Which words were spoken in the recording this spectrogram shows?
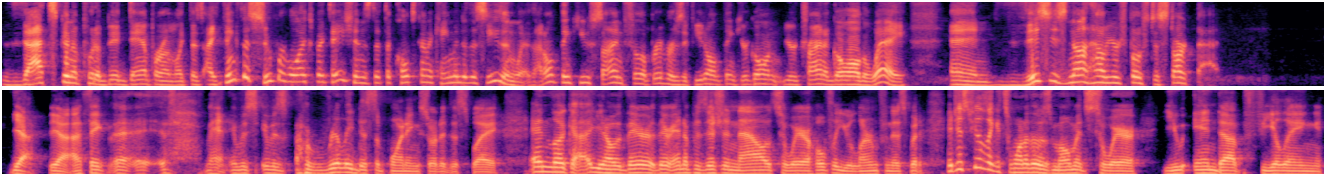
that's going to put a big damper on like this. I think the Super Bowl expectations that the Colts kind of came into the season with. I don't think you signed Philip Rivers if you don't think you're going, you're trying to go all the way, and this is not how you're supposed to start that. Yeah, yeah, I think, uh, man, it was it was a really disappointing sort of display. And look, uh, you know, they're they're in a position now to where hopefully you learn from this, but it just feels like it's one of those moments to where you end up feeling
